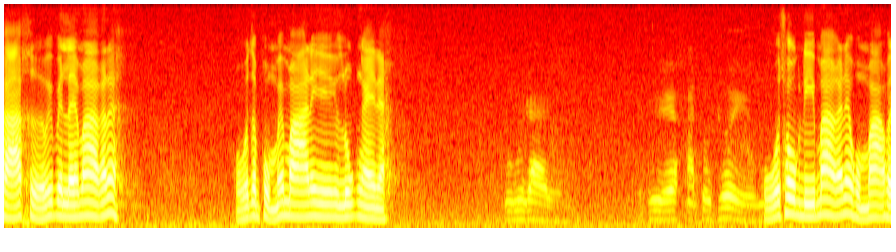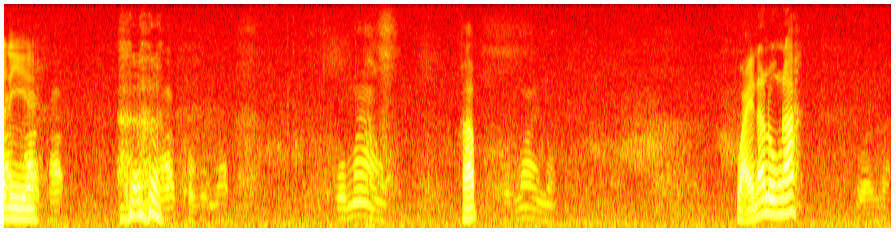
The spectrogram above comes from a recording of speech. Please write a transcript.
ขาเขอไม่เป็นไรมากนะเนี่ยโอ้แต่ผมไม่มานี่ลุกไงเนี่ย Không có đây rồi thì hạt tôi chơi โอ้โชคดีมากนะเนี่ยผมมาพอดีครับครับครับขอบคุณครับขอบคุณมากครับขอบคุณมากหนูไหวนะลุงนะสวยว่ะ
